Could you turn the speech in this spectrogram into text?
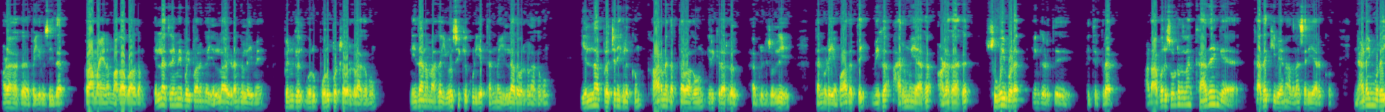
அழகாக பகிர்வு செய்தார். ராமாயணம் மகாபாரதம் எல்லாத்துலேயுமே போய் பாருங்க எல்லா இடங்கள்லையுமே பெண்கள் ஒரு பொறுப்பற்றவர்களாகவும் நிதானமாக யோசிக்கக்கூடிய தன்மை இல்லாதவர்களாகவும் எல்லா பிரச்சனைகளுக்கும் காரணகர்த்தாவாகவும் இருக்கிறார்கள் அப்படின்னு சொல்லி தன்னுடைய வாதத்தை மிக அருமையாக அழகாக சுவைபட எங்க எடுத்து வைத்திருக்கிறார். அட அவர் சொல்றதெல்லாம் கதைங்க. கதைக்கு வேணா அதெல்லாம் சரியா இருக்கும். நடைமுறை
